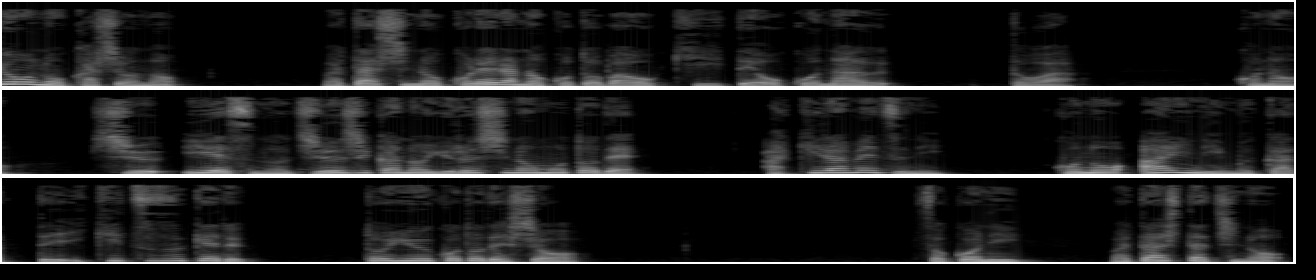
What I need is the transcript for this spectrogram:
今日の箇所の私のこれらの言葉を聞いて行うとは、この主イエスの十字架の許しのもとで諦めずにこの愛に向かって生き続けるということでしょう。そこに私たちの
